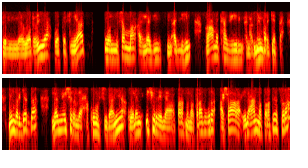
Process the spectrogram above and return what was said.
بالوضعية والتسميات. والمسمى الذي من أجله قامت هذه المنبر جدة، منبر جدة لم يشر إلى الحكومة السودانية ولم يشر إلى طرف من الاطراف الاخرى، أشار إلى أن طرفي الصراع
